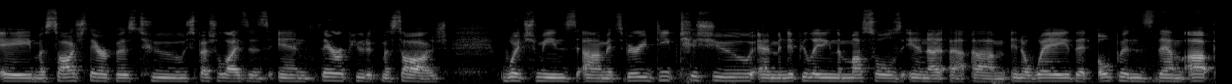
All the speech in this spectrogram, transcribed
a massage therapist who specializes in therapeutic massage which means um, it's very deep tissue and manipulating the muscles in a, a um, in a way that opens them up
